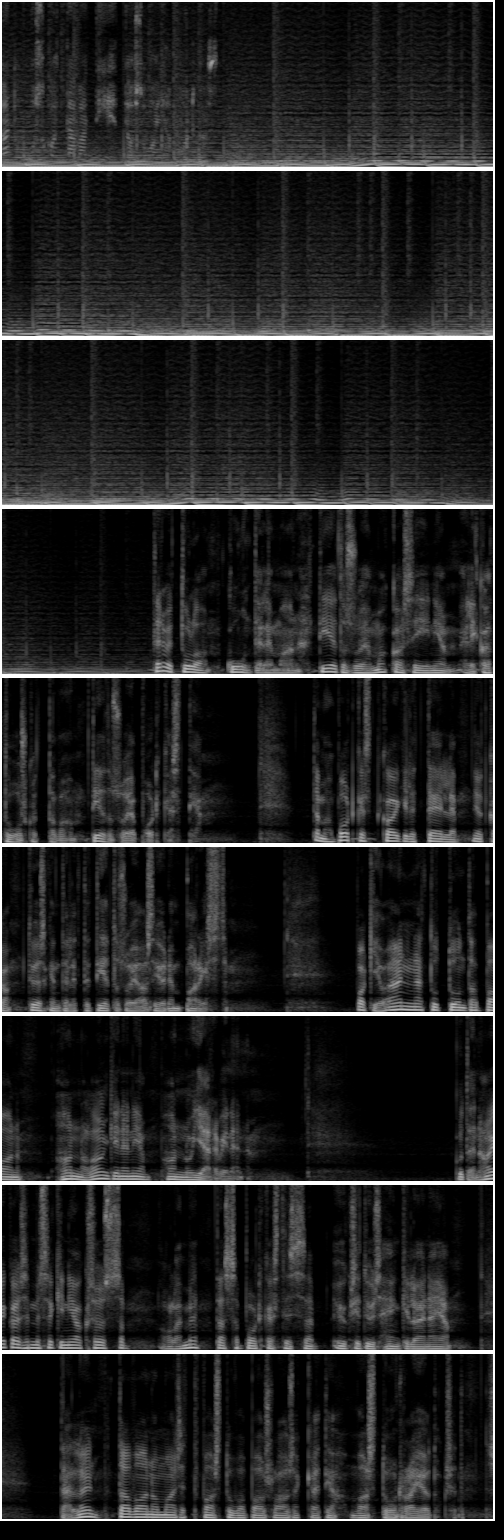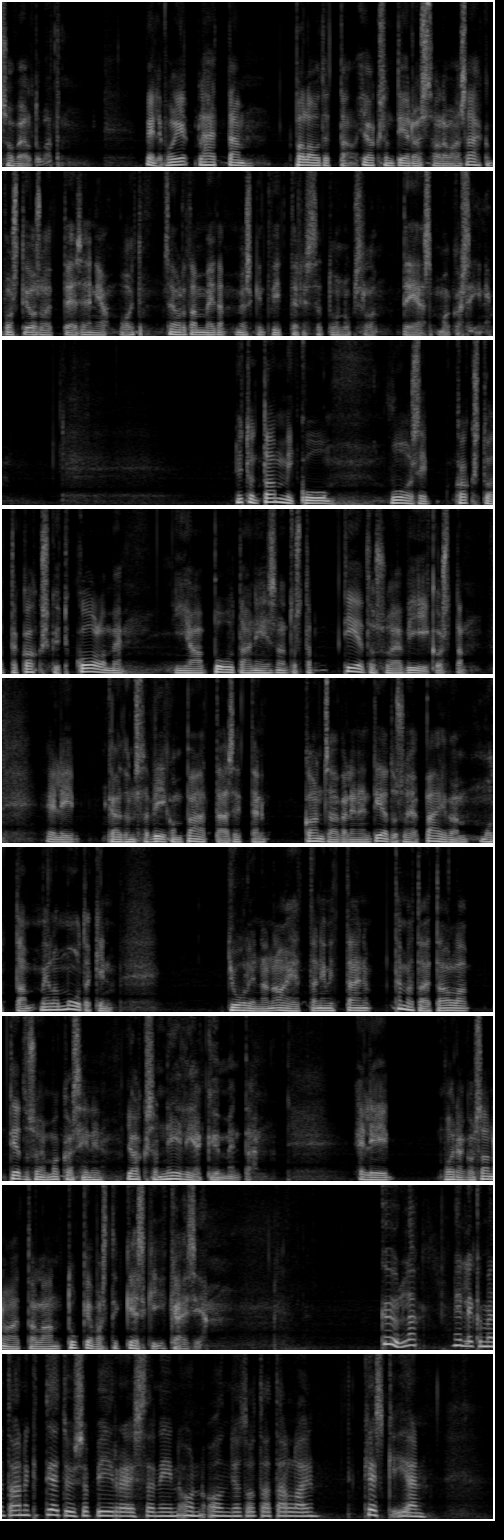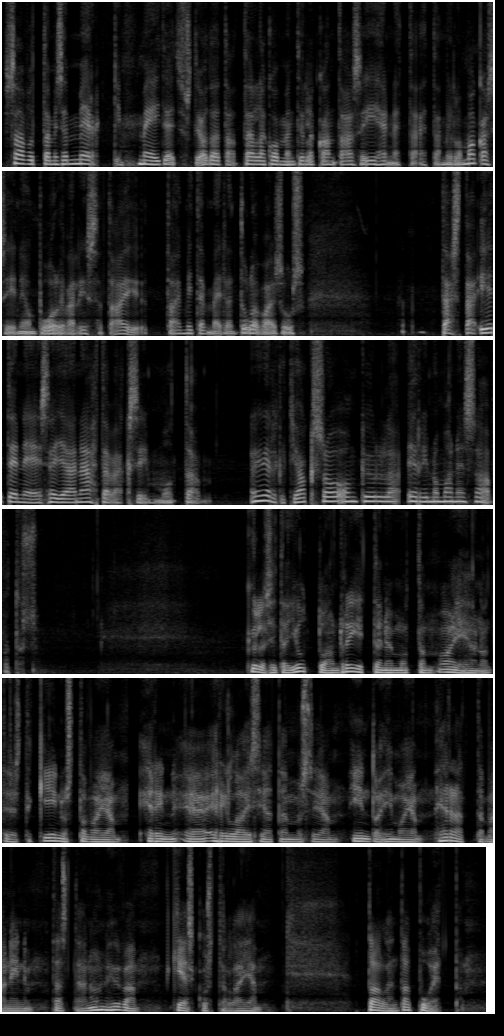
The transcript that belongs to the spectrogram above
Katu uskottava tietosuoja podcast. Tervetuloa kuuntelemaan Tietosuojamakasiinia eli katuuskottavaa tietosuojapodcastia. Tämä on podcast kaikille teille, jotka työskentelette tietosuoja-asioiden parissa. Vakio ääninä tuttuun tapaan Hanna Lankinen ja Hannu Järvinen. Kuten aikaisemmissakin jaksoissa, olemme tässä podcastissa yksityishenkilöinä ja tällöin tavanomaiset vastuuvapauslausekkaat ja vastuun rajoitukset soveltuvat. Meille voi lähettää palautetta jakson tiedoissa olevaan sähköpostiosoitteeseen ja voit seurata meitä myöskin Twitterissä tunnuksella TS Makasiini. Nyt on tammikuu vuosi 2023 ja puhutaan niin sanotusta tietosuojaviikosta. Eli käytännössä viikon päättää sitten kansainvälinen tietosuojapäivä, mutta meillä on muutakin juhlinnan aihetta, nimittäin tämä taitaa olla Tietosuojan makasiinin jakso 40. Eli voidaanko sanoa, että ollaan tukevasti keski-ikäisiä? Kyllä, 40 ainakin tietyissä piireissä niin on, on jo tota tällainen keski-iän saavuttamisen merkki. Me ei tietysti oteta tällä kommentilla kantaa siihen, että, että milloin makasiini on puolivälissä tai, tai miten meidän tulevaisuus tästä etenee, se jää nähtäväksi, mutta 40 jaksoa on kyllä erinomainen saavutus. Kyllä sitä juttua on riittänyt, mutta aihe on tietysti kiinnostava ja erin, erilaisia tämmöisiä intohimoja herättävä, niin tästä on hyvä keskustella ja tallentaa puhetta.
